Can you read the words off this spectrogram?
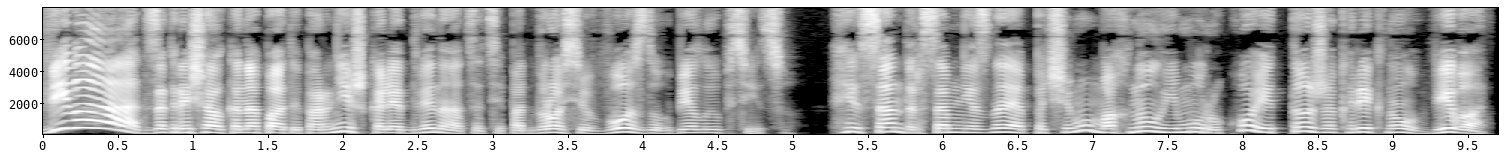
«Виват!» — закричал конопатый парнишка лет двенадцати, подбросив в воздух белую птицу. И Сандер, сам не зная почему, махнул ему рукой и тоже крикнул «Виват!».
